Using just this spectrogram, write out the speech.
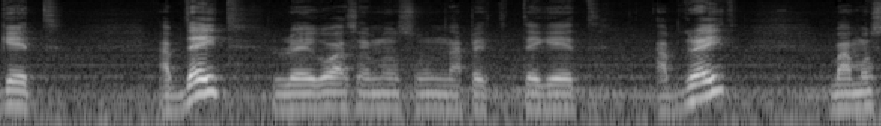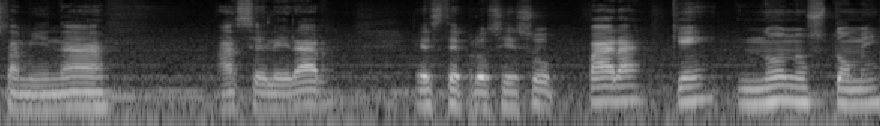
get update, luego hacemos un apt get upgrade. Vamos también a acelerar este proceso para que no nos tome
